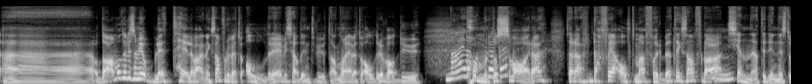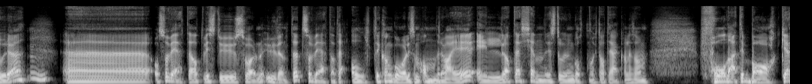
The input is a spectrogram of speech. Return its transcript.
Eh, og da må du liksom jobbe litt hele veien, for du vet jo aldri hvis jeg hadde intervjuet deg nå, jeg vet jo aldri hva du Nei, er kommer til å svare. Så det er derfor- jeg alltid må være forberedt, for da mm. kjenner jeg til din historie. Mm. Uh, og så vet jeg at hvis du svarer noe uventet, så vet jeg at jeg alltid kan gå liksom andre veier, eller at jeg kjenner historien godt nok til at jeg kan liksom få deg tilbake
